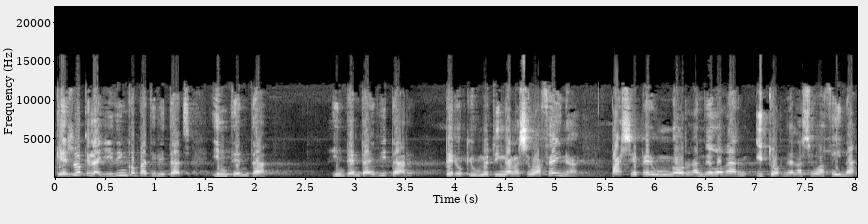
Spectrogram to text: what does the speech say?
que és el que la llei d'incompatibilitats intenta, intenta evitar, però que uno tinga la seva feina, passe per un òrgan de govern i torne a la seva feina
